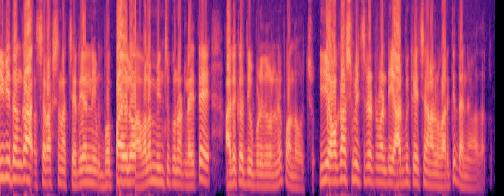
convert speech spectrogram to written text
ఈ విధంగా సంరక్షణ చర్యల్ని బొప్పాయిలో అవలంబించుకున్నట్లయితే అధిక దిగుబడులని పొందవచ్చు. ఈ అవకాశం ఇచ్చినటువంటి ఆర్బికే ఛానల్ వారికి ధన్యవాదాలు.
